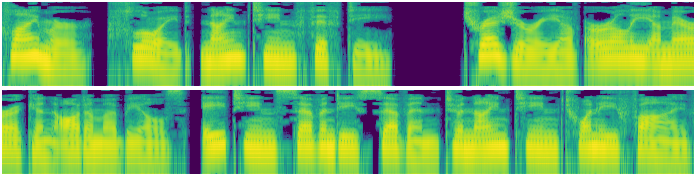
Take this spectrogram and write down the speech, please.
Clymer, Floyd 1950. Treasury of Early American Automobiles, 1877–1925.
